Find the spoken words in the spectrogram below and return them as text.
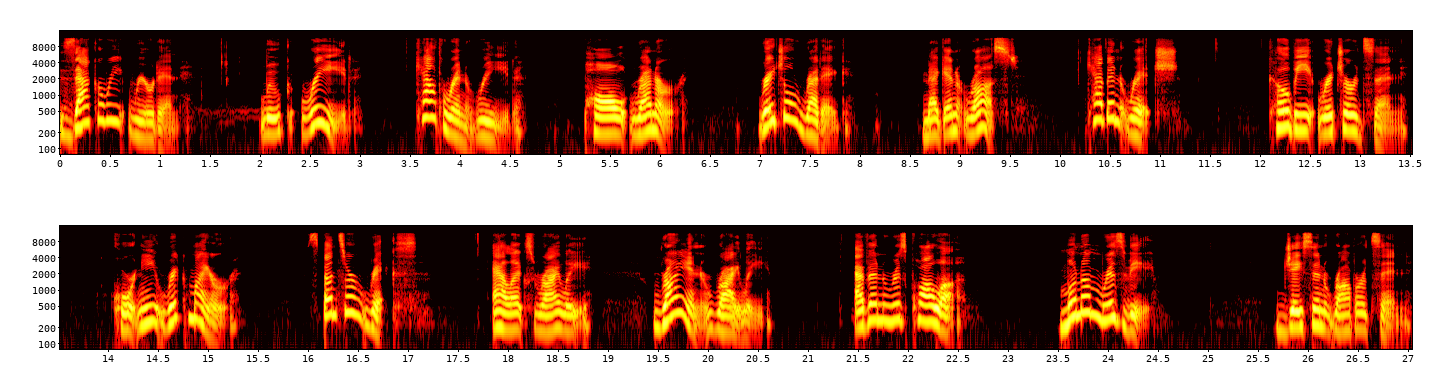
Zachary Reardon, Luke Reed, Catherine Reed, Paul Renner, Rachel Reddig, Megan Rust, Kevin Rich, Kobe Richardson, Courtney Rickmeyer, Spencer Ricks, Alex Riley, Ryan Riley, Evan Rizquala, Munam Rizvi, Jason Robertson,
